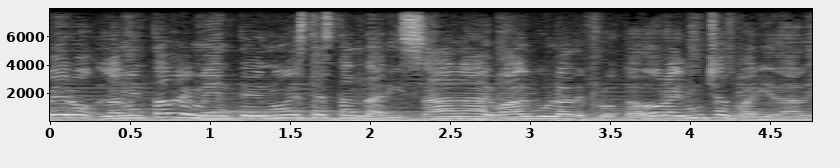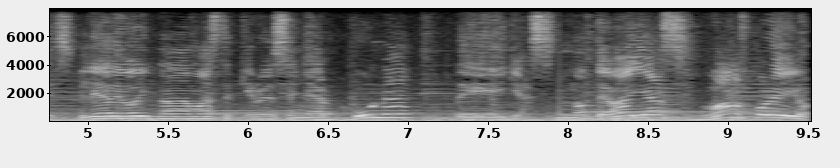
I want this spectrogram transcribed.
pero lamentablemente no está estandarizada de válvula de flotador, hay muchas variedades. El día de hoy nada más te quiero enseñar una de ellas. No te vayas, vamos por ello.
